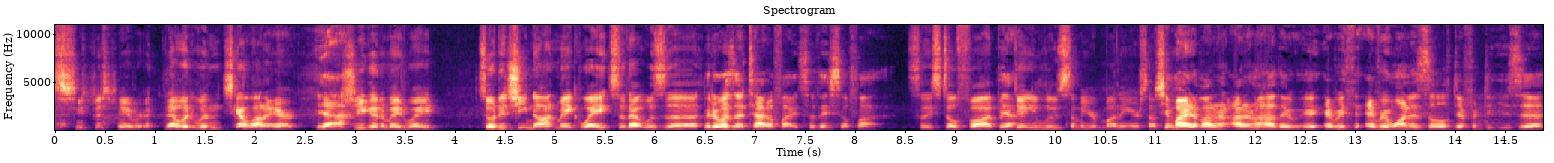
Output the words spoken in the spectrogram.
she just shave her head. That would wouldn't she got a lot of hair. Yeah, She could have made weight. So did she not make weight? So that was uh but it wasn't a title fight, so they still fought. so they still fought, but Yeah. didn't you lose some of your money or something? She might have. I don't. I don't know how they. Every everyone is a little different. Is uh,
